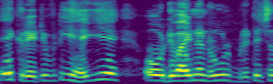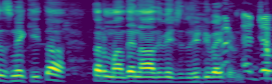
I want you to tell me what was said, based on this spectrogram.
ਇਹ ਕ੍ਰੀਏਟੀਵਿਟੀ ਹੈਗੀ ਹੈ ਉਹ ਡਿਵਾਈਡ ਐਂਡ ਰੂਲ ਬ੍ਰਿਟਿਸ਼ਰਸ ਨੇ ਕੀਤਾ ਧਰਮਾਂ ਦੇ ਨਾਂ ਦੇ ਵਿੱਚ ਤੁਸੀਂ ਡਿਵਾਈਡ ਜਦ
